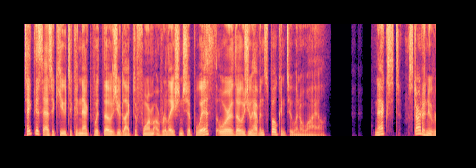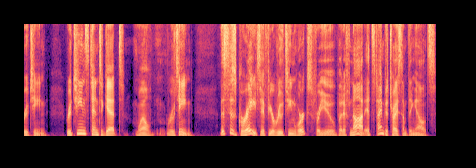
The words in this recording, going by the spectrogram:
Take this as a cue to connect with those you'd like to form a relationship with or those you haven't spoken to in a while. Next, start a new routine. Routines tend to get, well, routine. This is great if your routine works for you, but if not, it's time to try something else.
